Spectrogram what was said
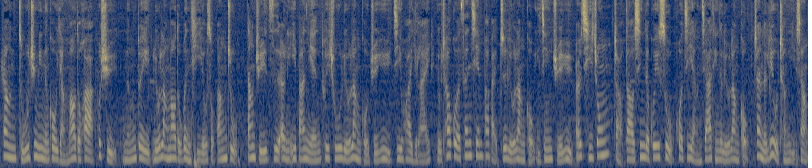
让祖屋居民能够养猫的话，或许能对流浪猫的问题有所帮助。当局自二零一八年推出流浪狗绝育计划以来，有超过三千八百只流浪狗已经绝育，而其中找到新的归宿或寄养家庭的流浪狗占了六成以上。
